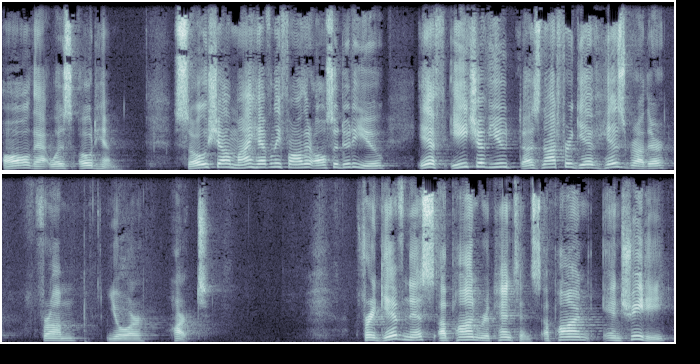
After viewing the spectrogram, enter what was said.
all that was owed him. So shall my heavenly Father also do to you if each of you does not forgive his brother from your heart. Forgiveness upon repentance, upon entreaty,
